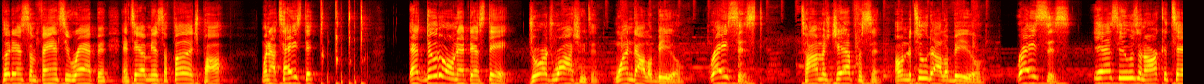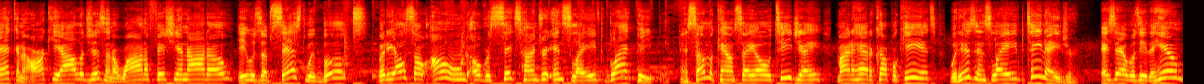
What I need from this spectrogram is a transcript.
put in some fancy wrapping, and tell me it's a fudge pop. When I taste it, that's doo doo on that there stick. George Washington, $1 bill. Racist. Thomas Jefferson on the $2 bill. Racist. Yes, he was an architect and an archaeologist and a wine aficionado. He was obsessed with books, but he also owned over 600 enslaved black people. And some accounts say old TJ might have had a couple kids with his enslaved teenager. They said it was either him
